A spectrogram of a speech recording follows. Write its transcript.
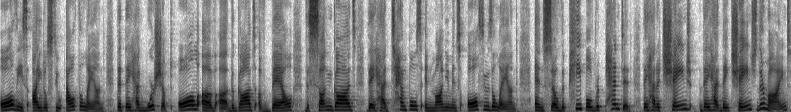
all these idols throughout the land, that they had worshiped all of uh, the gods of Baal, the sun gods. They had temples and monuments all through the land. And so the people repented. They had a change, they had they changed their mind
